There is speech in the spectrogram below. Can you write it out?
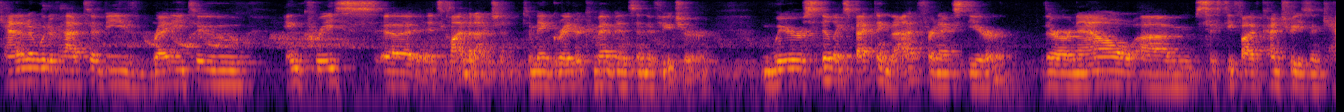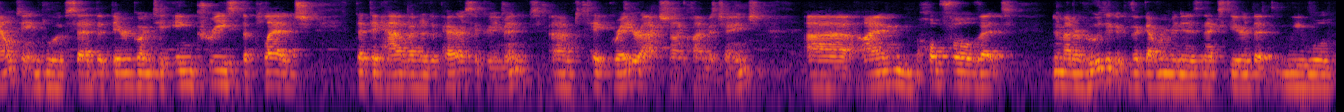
Canada would have had to be ready to increase uh, its climate action to make greater commitments in the future. We're still expecting that for next year. There are now um, 65 countries and counting who have said that they're going to increase the pledge that they have under the Paris Agreement um, to take greater action on climate change. Uh, I'm hopeful that no matter who the, the government is next year, that we will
